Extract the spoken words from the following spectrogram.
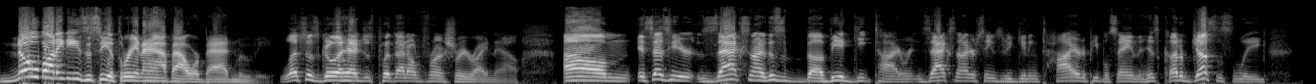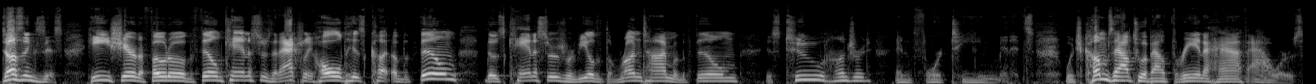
Nobody needs to see a three and a half hour bad movie. Let's just go ahead and just put that on Front Street right now. Um, it says here, Zack Snyder, this is uh, via Geek Tyrant. Zack Snyder seems to be getting tired of people saying that his cut of Justice League doesn't exist. He shared a photo of the film canisters that actually hold his cut of the film. Those canisters reveal that the runtime of the film is 214 minutes, which comes out to about three and a half hours.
